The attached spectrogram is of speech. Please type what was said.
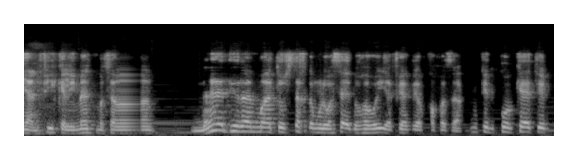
يعني في كلمات مثلا نادرا ما تستخدم الوسائد الهوائية في هذه القفزات. ممكن يكون كاتب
